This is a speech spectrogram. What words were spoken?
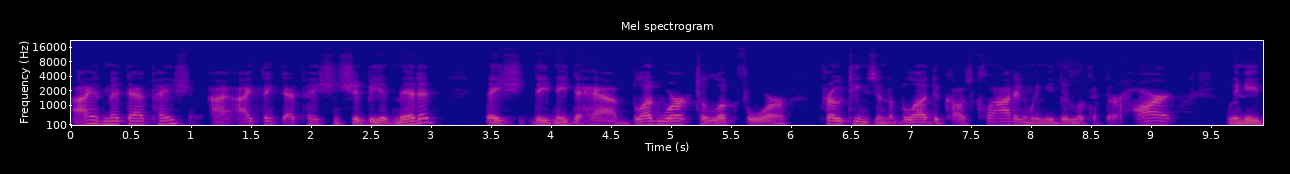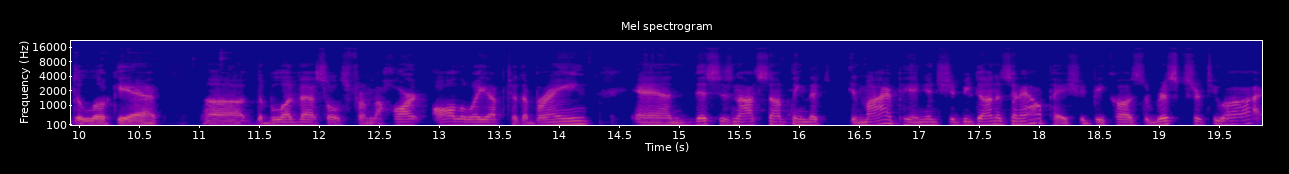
I admit that patient. I, I, think that patient should be admitted They sh- they need to have blood work to look for proteins in the blood to cause clotting. We need to look at their heart. We need to look at uh, the blood vessels from the heart all the way up to the brain. And this is not something that, in my opinion, should be done as an outpatient because the risks are too high.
